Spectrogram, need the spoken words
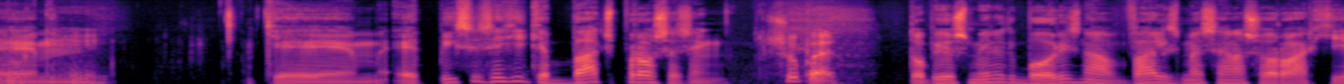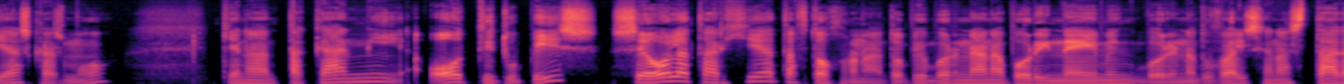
Okay. και επίσης έχει και batch processing. Super. Το οποίο σημαίνει ότι μπορείς να βάλεις μέσα ένα σωρό αρχεία, σκασμό, και να τα κάνει ό,τι του πεις σε όλα τα αρχεία ταυτόχρονα. Το οποίο μπορεί να είναι από renaming, μπορεί να του βάλεις ένα stack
